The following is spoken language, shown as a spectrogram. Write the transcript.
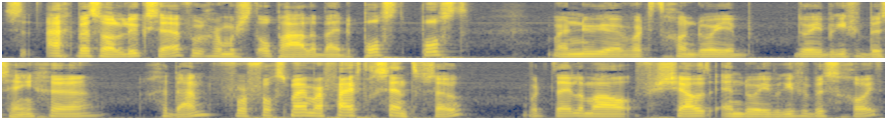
is eigenlijk best wel luxe, hè. Vroeger moest je het ophalen bij de post, post. Maar nu eh, wordt het gewoon door je, door je brievenbus heen ge- gedaan. Voor volgens mij maar 50 cent of zo. Wordt het helemaal versjouwd en door je brievenbus gegooid.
